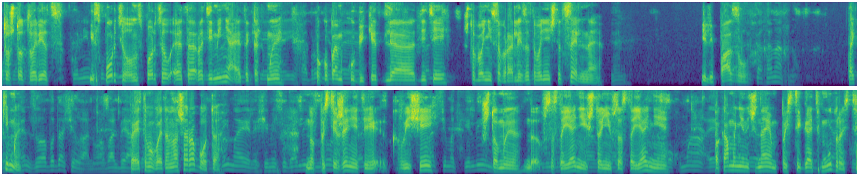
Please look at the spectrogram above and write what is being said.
то, что Творец испортил, Он испортил это ради меня. Это как мы покупаем кубики для детей, чтобы они собрали из этого нечто цельное. Или пазл. Так и мы. Поэтому в этом наша работа. Но в постижении этих вещей, что мы в состоянии, что не в состоянии, пока мы не начинаем постигать мудрость,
